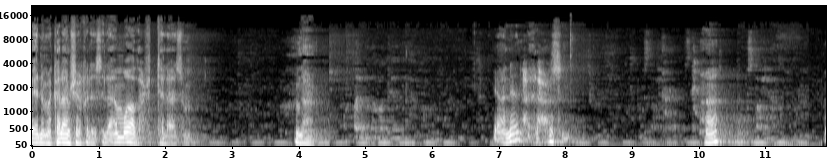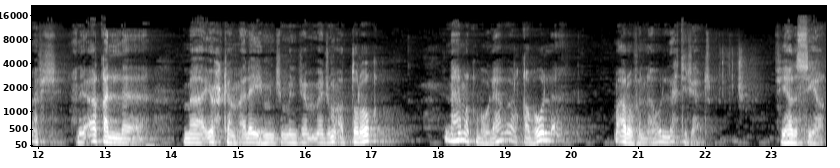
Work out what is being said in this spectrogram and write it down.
بينما كلام شيخ الإسلام واضح في التلازم. نعم. يعني الحسن. ها؟ ما فيش يعني أقل ما يحكم عليه من مجموع الطرق أنها مقبولة والقبول معروف أنه الاحتجاج في هذا السياق.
